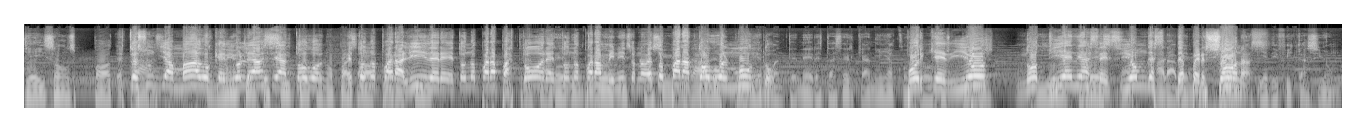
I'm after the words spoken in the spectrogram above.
Jason's Podcast. Esto es un llamado que Dios le hace a todos. esto no es para líderes, esto no es para pastores, esto no es para ministros, no, esto es para todo el mundo. Mantener esta cercanía Porque Dios no tiene asesión de, de personas y edificación.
